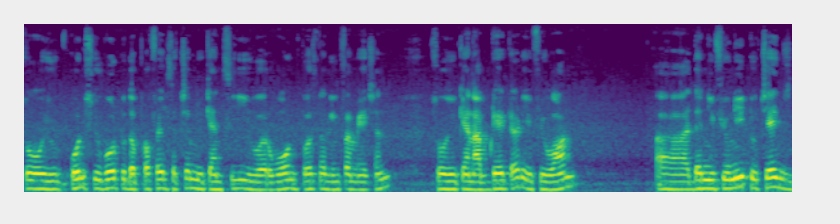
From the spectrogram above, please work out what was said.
So you once you go to the profile section you can see your own personal information. So you can update it if you want. Uh, then if you need to change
